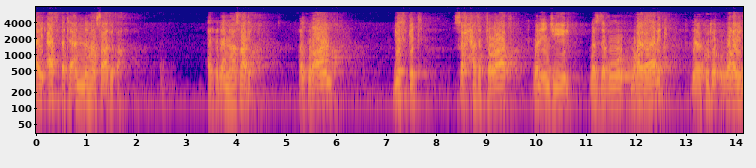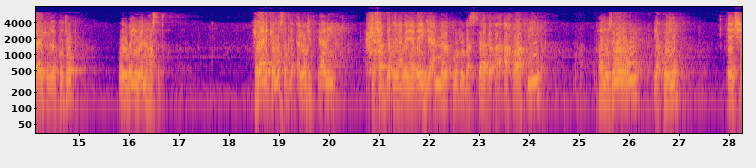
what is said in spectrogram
أي أثبت أنها صادقة. أثبت أنها صادقة. فالقرآن يثبت صحة التوراة والإنجيل والزبور وغير ذلك من الكتب وغير ذلك من الكتب ويبين أنها صدق. كذلك المصدق الوجه الثاني يصدق لما بين يديه لأن الكتب السابقة أخبرت به فنزوله يكون إيش؟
